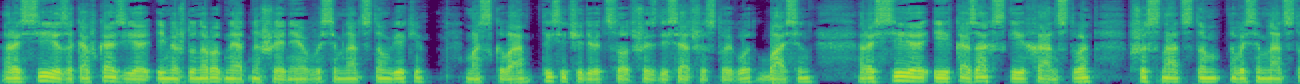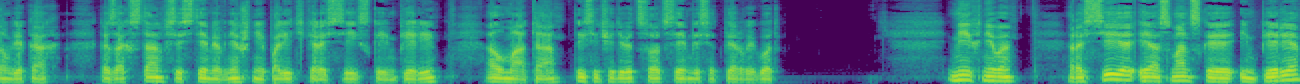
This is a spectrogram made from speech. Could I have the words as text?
«Россия, Закавказье и международные отношения в XVIII веке», Москва, 1966 год, Басин, Россия и казахские ханства в XVI-XVIII веках, Казахстан в системе внешней политики Российской империи, Алмата, 1971 год. Михнева. Россия и Османская империя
